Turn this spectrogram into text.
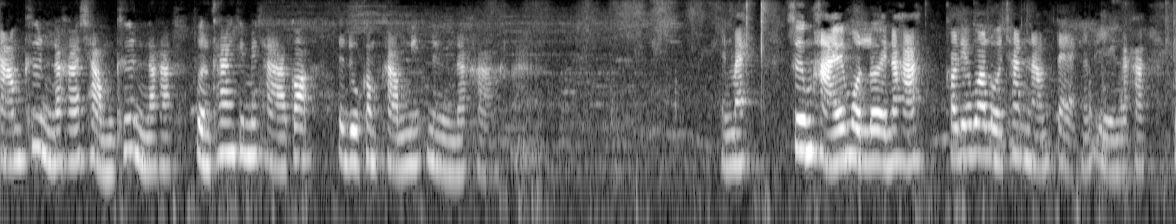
น้ำขึ้นนะคะฉ่ำขึ้นนะคะ ส่วนข้างที่ไม่ทาก็จะดูคล้ำๆนิดนึงนะคะ เห็นไหมซึมหายไปหมดเลยนะคะ เขาเรียกว่าโลชั่นน้ำแตกนั่นเองนะคะ โล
